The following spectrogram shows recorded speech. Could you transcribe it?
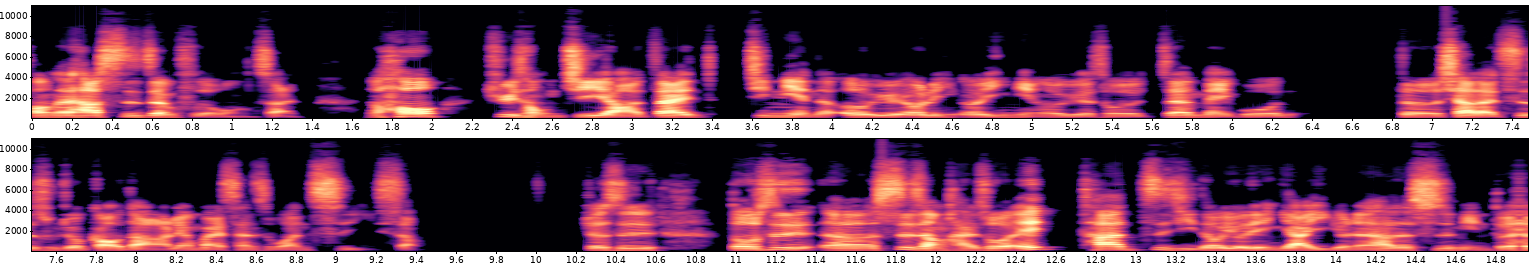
放在他市政府的网站。然后据统计啊，在今年的二月，二零二一年二月的时候，在美国的下载次数就高达两百三十万次以上。就是都是呃，市长还说，诶，他自己都有点讶异，原来他的市民对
